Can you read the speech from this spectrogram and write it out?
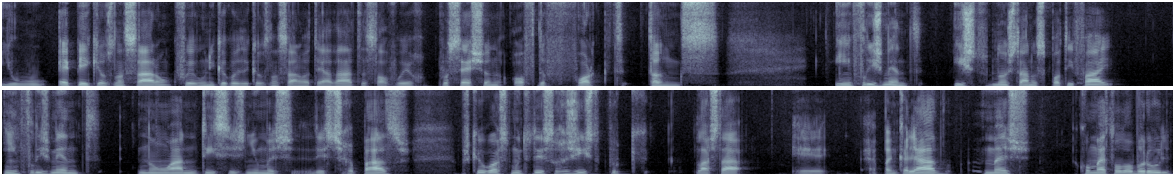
E o EP que eles lançaram, que foi a única coisa que eles lançaram até à data, salvo erro, Procession of the Forked Tongues. Infelizmente, isto não está no Spotify. Infelizmente, não há notícias nenhumas destes rapazes, porque eu gosto muito deste registro, porque lá está, é apancalhado, mas com metal ao barulho,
